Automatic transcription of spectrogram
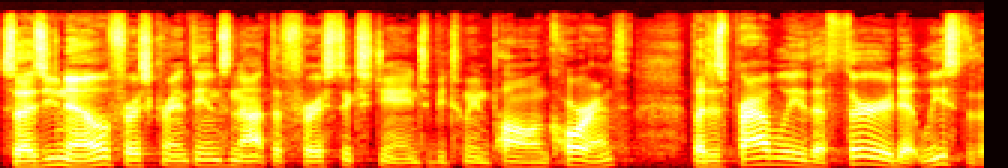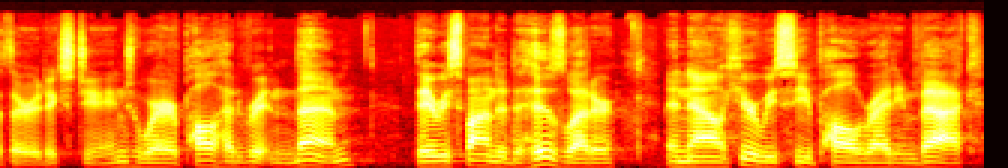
So, as you know, 1 Corinthians not the first exchange between Paul and Corinth, but is probably the third, at least the third exchange, where Paul had written them, they responded to his letter, and now here we see Paul writing back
